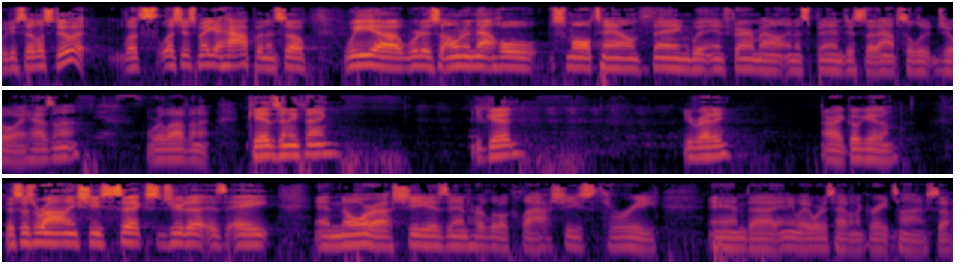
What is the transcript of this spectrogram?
we just said, let's do it. Let's let's just make it happen. And so we uh, we're just owning that whole small town thing in Fairmount, and it's been just an absolute joy, hasn't it? We're loving it. Kids, anything? You good? You ready? All right, go get them. This is Ronnie. She's six. Judah is eight, and Nora she is in her little class. She's three. And uh, anyway, we're just having a great time. So,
